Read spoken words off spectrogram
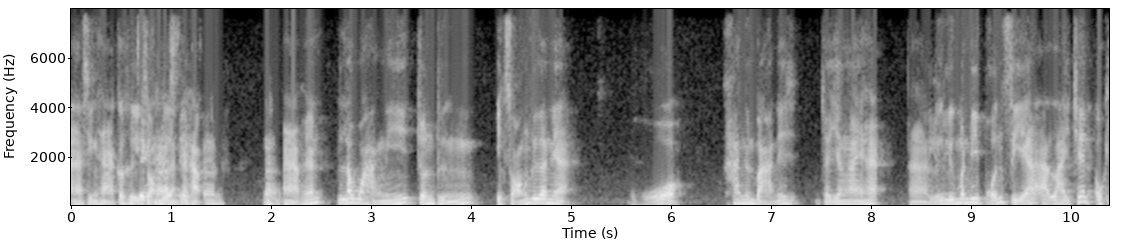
อ่าสิงหาก็คืออีกสองเดือนนะครับอ่าเพราะฉะนั้นระหว่างนี้จนถึงอีกสองเดือนเนี่ยโอ้โห ค่าเงินบาทนี่จะยังไงฮะอ่าหรือหรือมันมีผลเสียอะไร เช่นโอเค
